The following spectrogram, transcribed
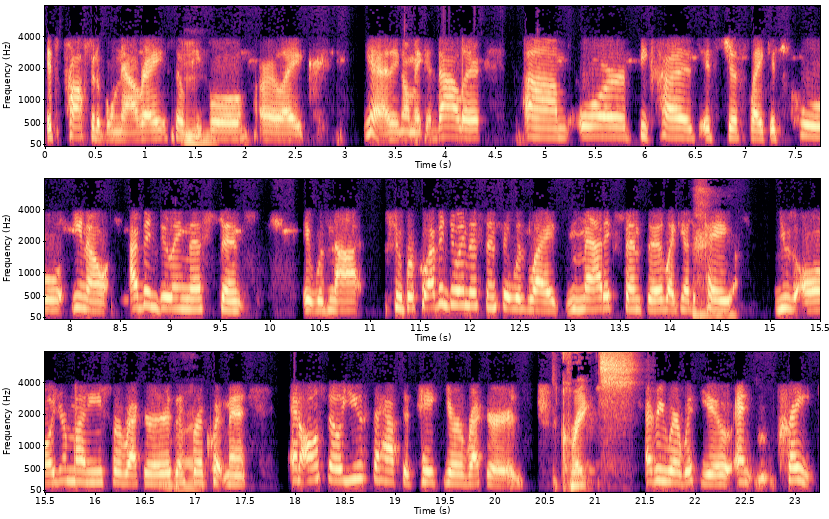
it's profitable now, right? So Mhm. people are like, yeah, they're gonna make a dollar. Um, or because it's just like it's cool. You know, I've been doing this since it was not super cool. I've been doing this since it was like mad expensive. Like you had to pay, use all your money for records and for equipment. And also you used to have to take your records Crates. everywhere with you and crates.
